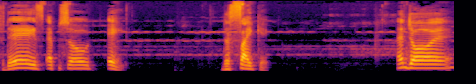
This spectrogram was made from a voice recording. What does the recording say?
Today is episode 8 The Psychic. Enjoy!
